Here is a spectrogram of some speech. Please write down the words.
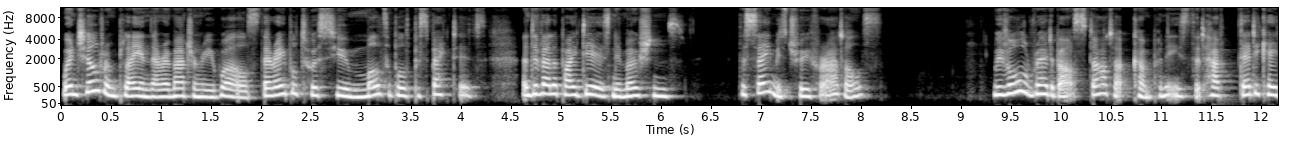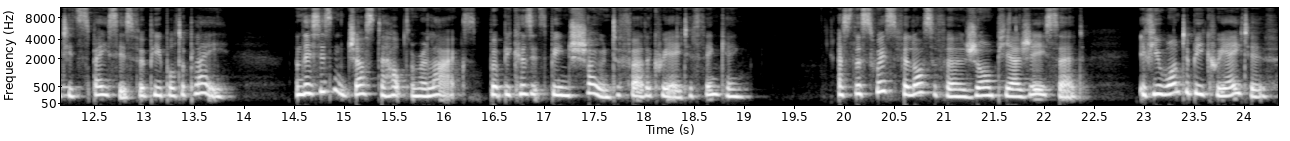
When children play in their imaginary worlds, they're able to assume multiple perspectives and develop ideas and emotions. The same is true for adults. We've all read about startup companies that have dedicated spaces for people to play. And this isn't just to help them relax, but because it's been shown to further creative thinking. As the Swiss philosopher Jean Piaget said, if you want to be creative,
